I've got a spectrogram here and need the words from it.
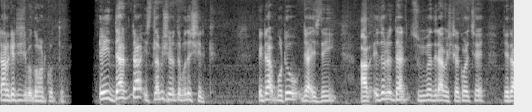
টার্গেট হিসেবে গ্রহণ করত। এই দানটা ইসলামী শরীয়তের মধ্যে শির্ক। এটা মোটেও জায়জ নেই। আর এই ধরনের দান সুফিবাদীরা আবিষ্কার করেছে যেটা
